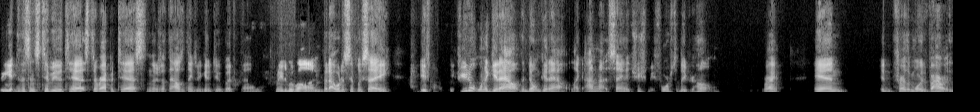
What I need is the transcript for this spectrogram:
we can get into the sensitivity of the test, the rapid test, and there's a thousand things we get into, but um, we need to move on. But I would just simply say if if you don't want to get out, then don't get out. Like I'm not saying that you should be forced to leave your home, right? And and furthermore, the virus,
